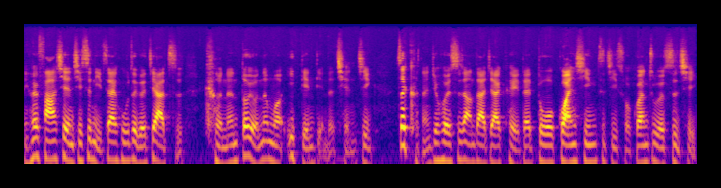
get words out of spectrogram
你会发现，其实你在乎这个价值，可能都有那么一点点的前进。这可能就会是让大家可以再多关心自己所关注的事情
